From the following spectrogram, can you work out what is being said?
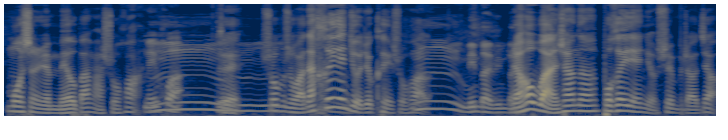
陌生人没有办法说话，没话，对，说不出话。但喝一点酒就可以说话了。嗯，明白明白。然后晚上呢，不喝一点酒睡不着觉，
